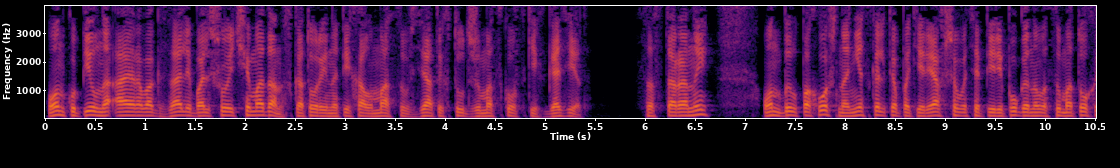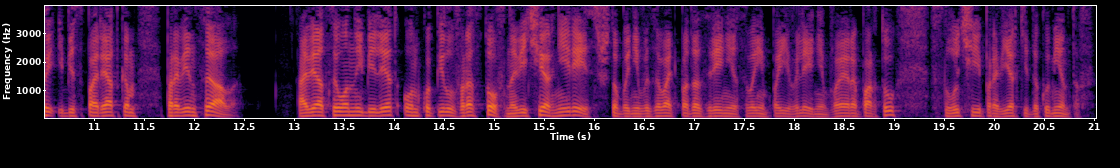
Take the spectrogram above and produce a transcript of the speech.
он купил на аэровокзале большой чемодан, в который напихал массу взятых тут же московских газет. Со стороны он был похож на несколько потерявшегося, перепуганного суматохой и беспорядком провинциала. Авиационный билет он купил в Ростов на вечерний рейс, чтобы не вызывать подозрения своим появлением в аэропорту в случае проверки документов.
